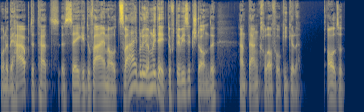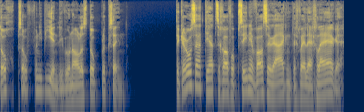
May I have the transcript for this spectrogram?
als er behauptet hat, es seien auf einmal zwei Blümli dort auf der Wiese gestanden, haben die Enkel angefangen giggeln. Also doch besoffene Bienen, die alles doppelt sehen. Der Grossetti hat sich angefangen besinnen, was er eigentlich erklären will.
